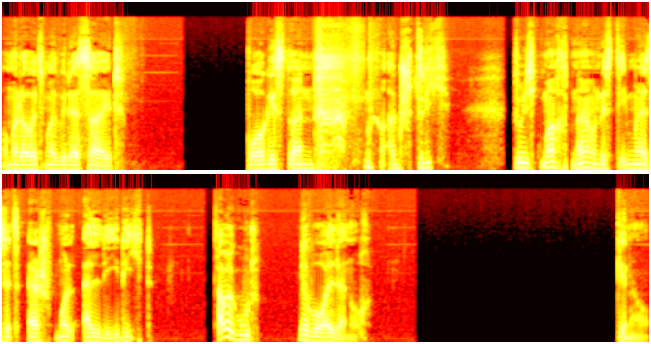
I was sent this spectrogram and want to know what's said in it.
haben wir da jetzt mal wieder seit vorgestern einen Strich durchgemacht, ne? Und das Thema ist jetzt erstmal erledigt. Aber gut, wir wollen ja noch. Genau.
